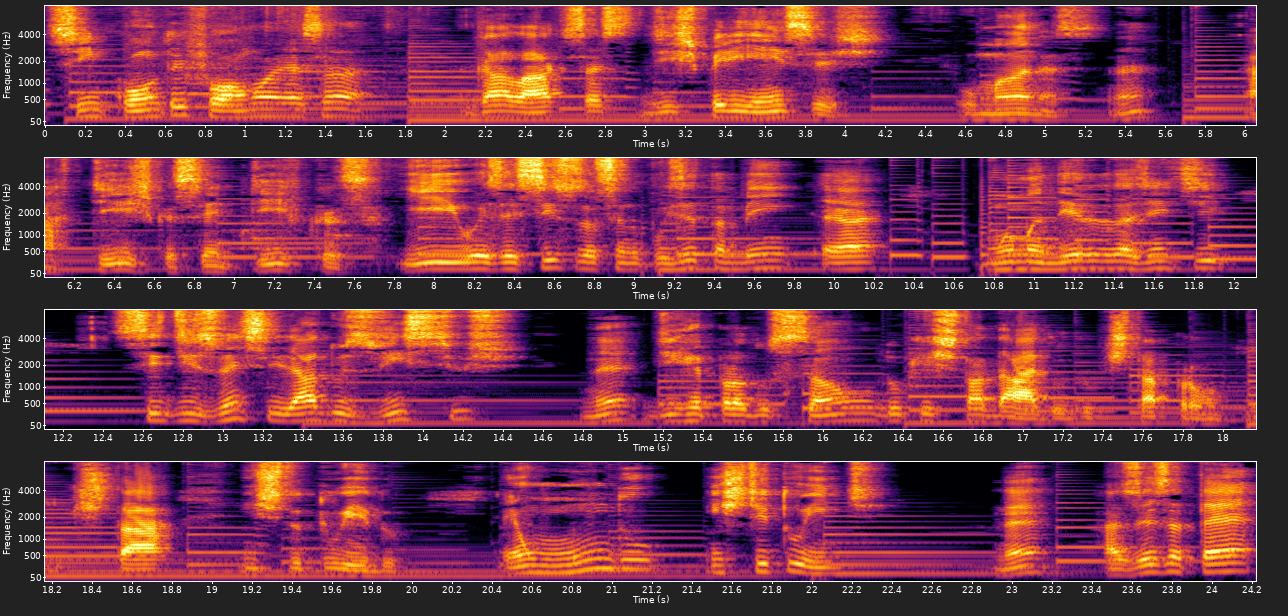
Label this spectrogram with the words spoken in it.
se encontram e formam essa galáxia de experiências humanas, né? artísticas, científicas. E o exercício da cena poesia também é uma maneira da gente se desvencilhar dos vícios né, de reprodução do que está dado, do que está pronto, do que está instituído. É um mundo instituinte, né? Às vezes até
